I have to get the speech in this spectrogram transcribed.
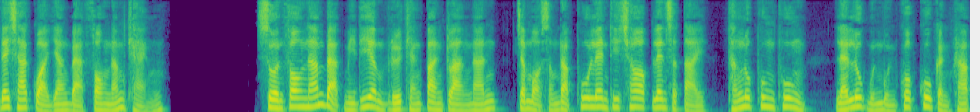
ได้ช้ากว่ายางแบบฟองน้ำแข็ง ส่วนฟองน้ำแบบมีเดียมหรือแข็งปานกลางนั้น จะเหมาะสำหรับผู้เล่นที่ชอบเล่นสไตล์ทั้งลูกพุ่งๆ และลูกหมุนๆควบคู่กันครับ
